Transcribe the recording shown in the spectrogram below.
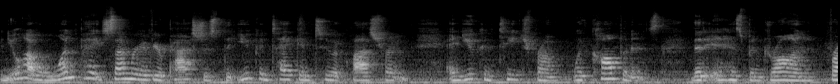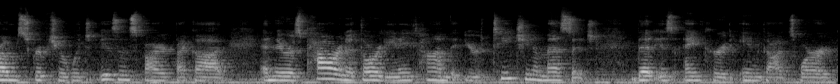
and you'll have a one page summary of your passages that you can take into a classroom and you can teach from with confidence that it has been drawn from Scripture, which is inspired by God. And there is power and authority in any time that you're teaching a message that is anchored in God's Word.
